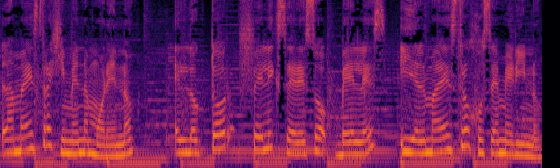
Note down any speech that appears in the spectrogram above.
la maestra Jimena Moreno, el doctor Félix Cerezo Vélez y el maestro José Merino.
